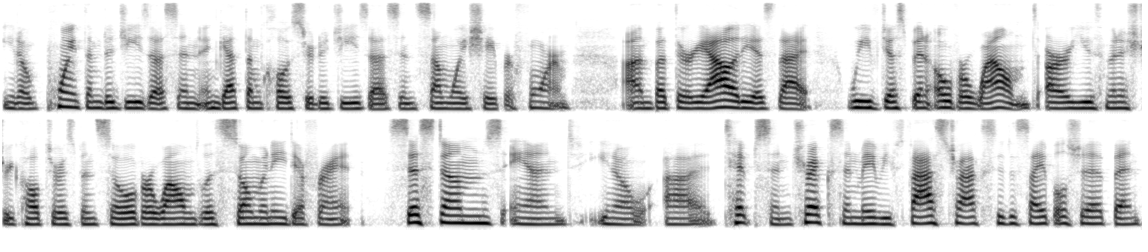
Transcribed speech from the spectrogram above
you know, point them to Jesus and, and get them closer to Jesus in some way, shape, or form. Um, but the reality is that we've just been overwhelmed. Our youth ministry culture has been so overwhelmed with so many different systems and, you know, uh, tips and tricks and maybe fast tracks to discipleship. And,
